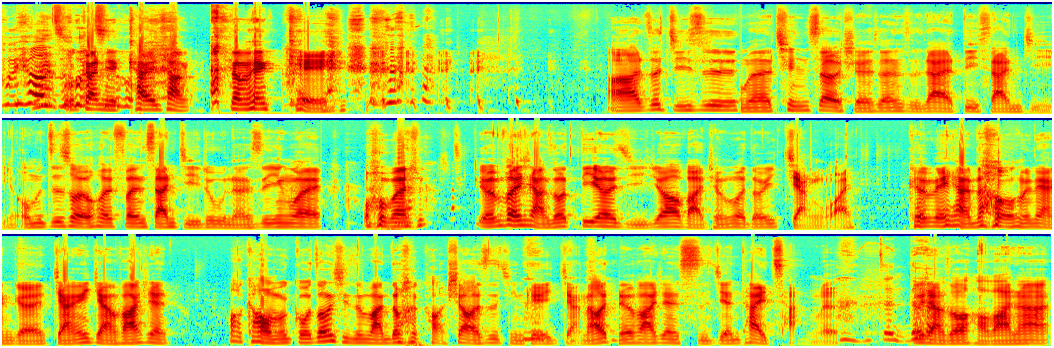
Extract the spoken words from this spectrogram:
不要阻我看你。开场在那边给。啊，这集是我们的青涩学生时代的第三集。我们之所以会分三集录呢，是因为我们原本想说第二集就要把全部的东西讲完，可是没想到我们两个人讲一讲，发现，我靠，我们国中其实蛮多很好笑的事情可以讲，然后你会发现时间太长了，真的，就想说，好吧，那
